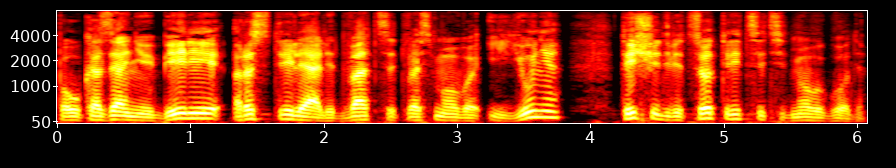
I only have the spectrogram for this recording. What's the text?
по указанию Берии расстреляли 28 июня 1937 года.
